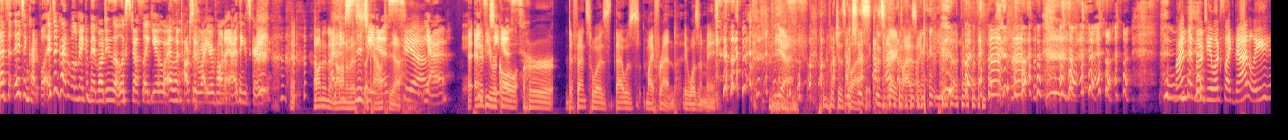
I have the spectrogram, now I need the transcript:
That's it's incredible. It's incredible to make a Bitmoji that looks just like you and then talk shit about your opponent. I think it's great. On an I think anonymous she's a account. genius. Yeah. Yeah. Yeah, A- And if It's you recall, her defense was that was my friend. It wasn't me, Yeah, which is which is, classic. is very classic. My Bitmoji looks like Natalie.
